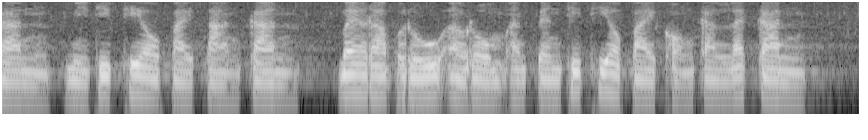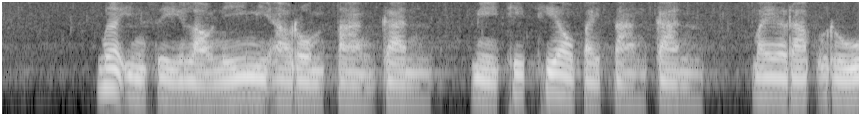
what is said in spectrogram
กัน มีที่เที่ยวไปต่างกัน ไม่รับรู้อารมณ์อันเป็นที่เที่ยวไปของกันและกัน เมื่ออินทรีย์เหล่านี้มีอารมณ์ต่างกัน มีที่เที่ยวไปต่างกัน ไม่รับรู้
